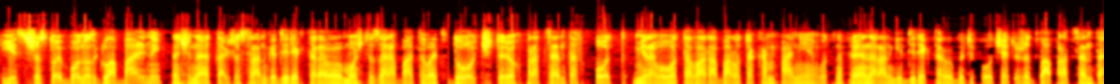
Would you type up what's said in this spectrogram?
Есть шестой бонус глобальный. Начиная также с ранга директора вы можете зарабатывать до 4% от мирового товарооборота компании. Вот, например, на ранге директора вы будете получать уже 2%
